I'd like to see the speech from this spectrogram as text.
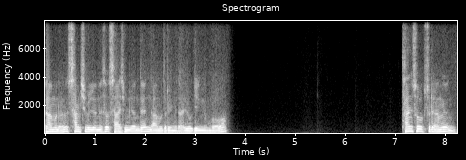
나무는 31년에서 40년 된 나무들입니다. 여기 있는 거. 탄소 흡수량은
